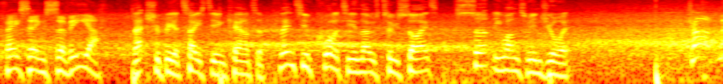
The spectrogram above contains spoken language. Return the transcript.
facing Sevilla. That should be a tasty encounter. Plenty of quality in those two sides. Certainly one to enjoy. Can't!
